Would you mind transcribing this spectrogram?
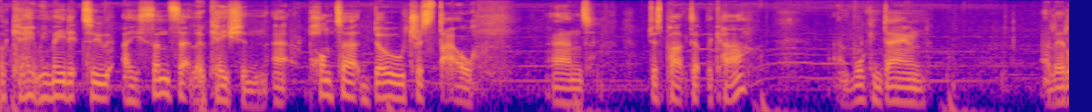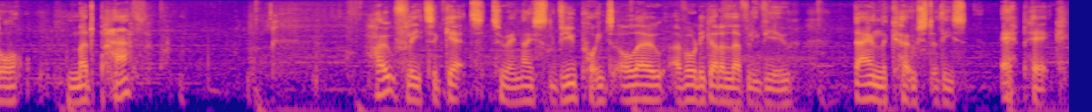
Okay, we made it to a sunset location at Ponta do Tristão and just parked up the car and walking down a little mud path. Hopefully to get to a nice viewpoint, although I've already got a lovely view down the coast of these epic,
